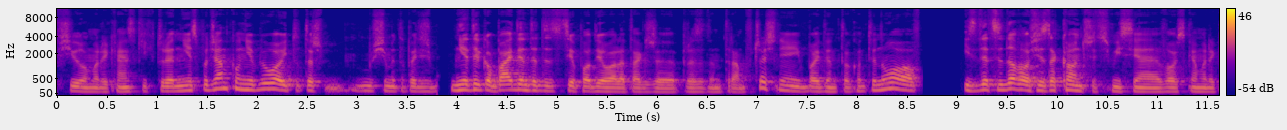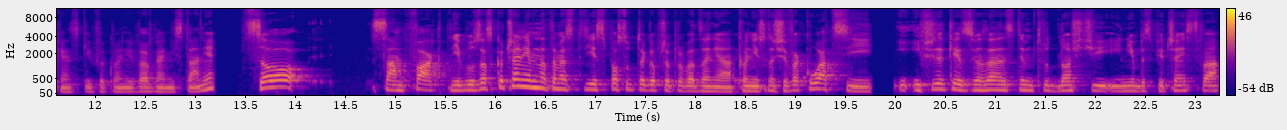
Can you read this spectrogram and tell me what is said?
sił amerykańskich, które niespodzianką nie było i tu też musimy to powiedzieć, nie tylko Biden tę decyzję podjął, ale także prezydent Trump wcześniej, Biden to kontynuował i zdecydował się zakończyć misję wojsk amerykańskich w Afganistanie, co sam fakt nie był zaskoczeniem, natomiast jest sposób tego przeprowadzenia, konieczność ewakuacji i, i wszystkie związane z tym trudności i niebezpieczeństwa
